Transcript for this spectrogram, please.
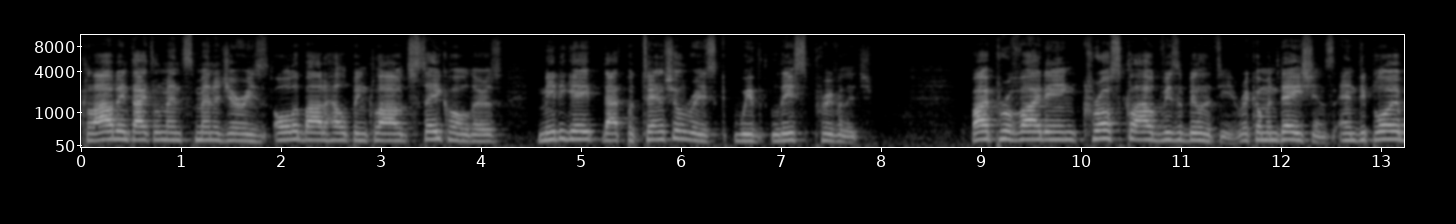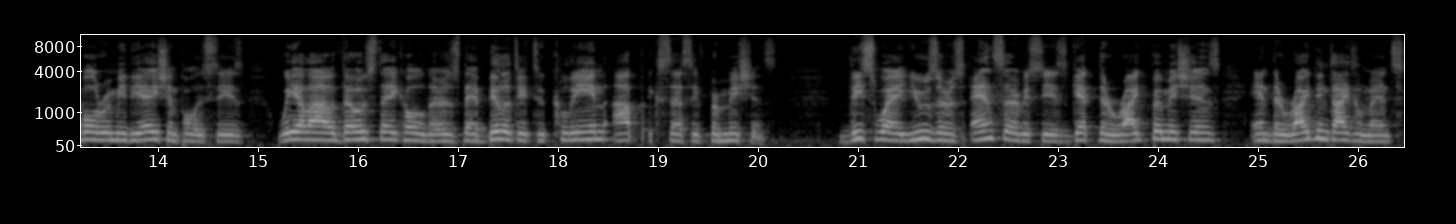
Cloud Entitlements Manager is all about helping cloud stakeholders mitigate that potential risk with least privilege. By providing cross-cloud visibility, recommendations, and deployable remediation policies, we allow those stakeholders the ability to clean up excessive permissions. This way, users and services get the right permissions and the right entitlements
